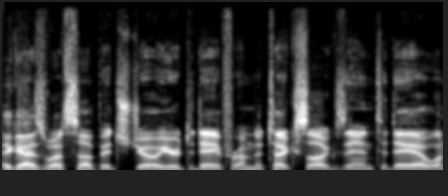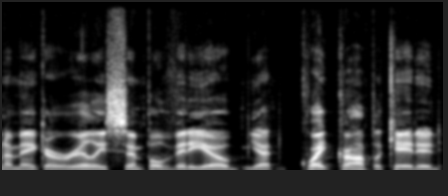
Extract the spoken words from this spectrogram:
Hey guys, what's up? It's Joe here today from the Tech Slugs, and today I want to make a really simple video, yet quite complicated,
